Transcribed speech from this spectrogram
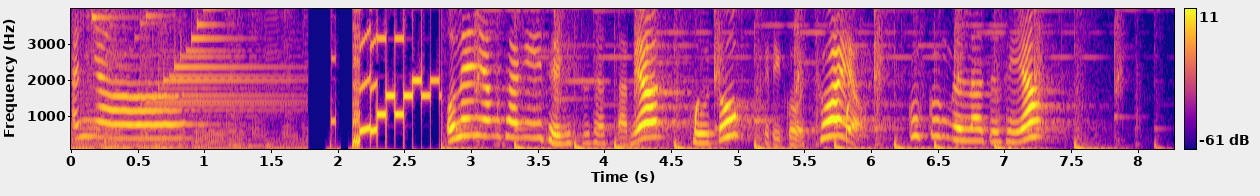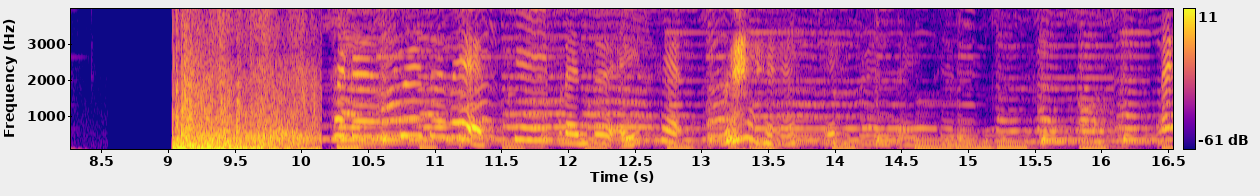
안녕! 오늘 영상이 재밌으셨다면 구독 그리고 좋아요 꾹꾹 눌러주세요. 최근 스웨덴의 스키 브랜드 HL 스키 브랜드 HL 네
